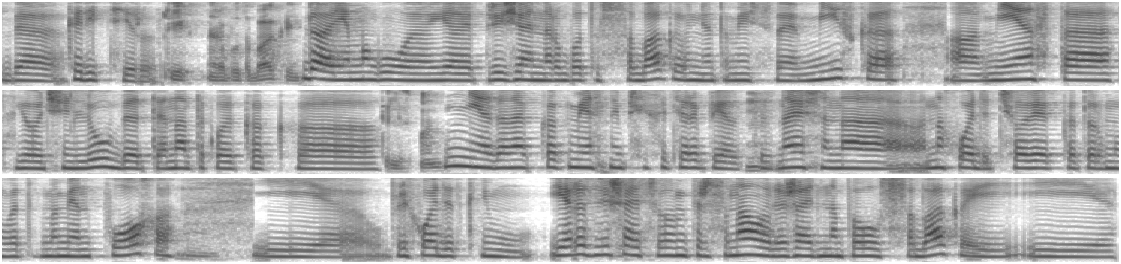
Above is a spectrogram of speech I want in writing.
себя корректирую. Приехать на работу собакой? Да, я могу. Я приезжаю на работу с собакой, у нее там есть своя миска, а, место, ее очень любят. И она такой, как... Э, Талисман? Нет, она как местный психотерапевт. Mm. Ты знаешь, она находит человека, которому в этот момент плохо, mm и приходят к нему. Я разрешаю своему персоналу лежать на полу с собакой и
